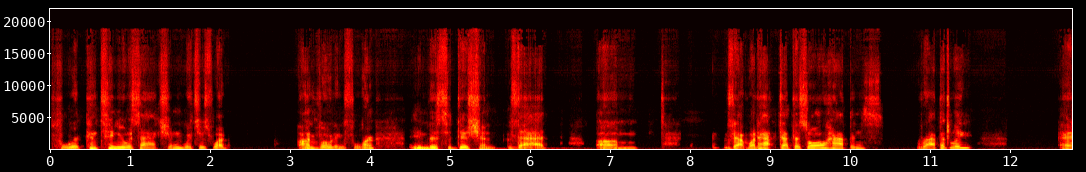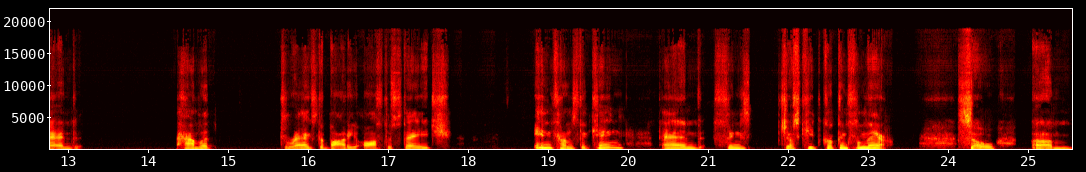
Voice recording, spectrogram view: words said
for continuous action, which is what I'm voting for in this edition that um, that what ha- that this all happens rapidly, and Hamlet drags the body off the stage. In comes the king, and things just keep cooking from there. So, um,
